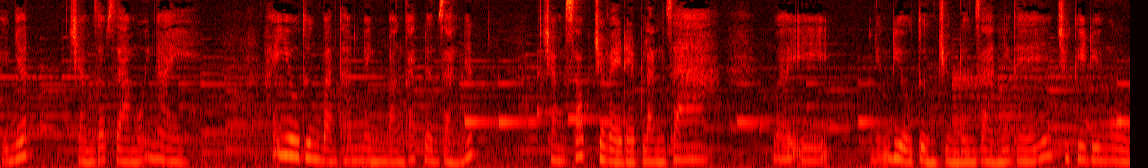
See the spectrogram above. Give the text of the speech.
Thứ nhất, chăm sóc da mỗi ngày. Hãy yêu thương bản thân mình bằng cách đơn giản nhất, chăm sóc cho vẻ đẹp làn da. Vậy những điều tưởng chừng đơn giản như thế trước khi đi ngủ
